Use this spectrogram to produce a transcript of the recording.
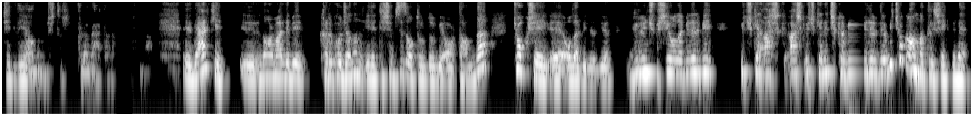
ciddiye alınmıştır Flaubert tarafından. E, der ki e, normalde bir karı kocanın iletişimsiz oturduğu bir ortamda çok şey e, olabilir diyor. Gülünç bir şey olabilir, bir üçgen aşk aşk üçgeni çıkabilir diyor. Birçok anlatı şekline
